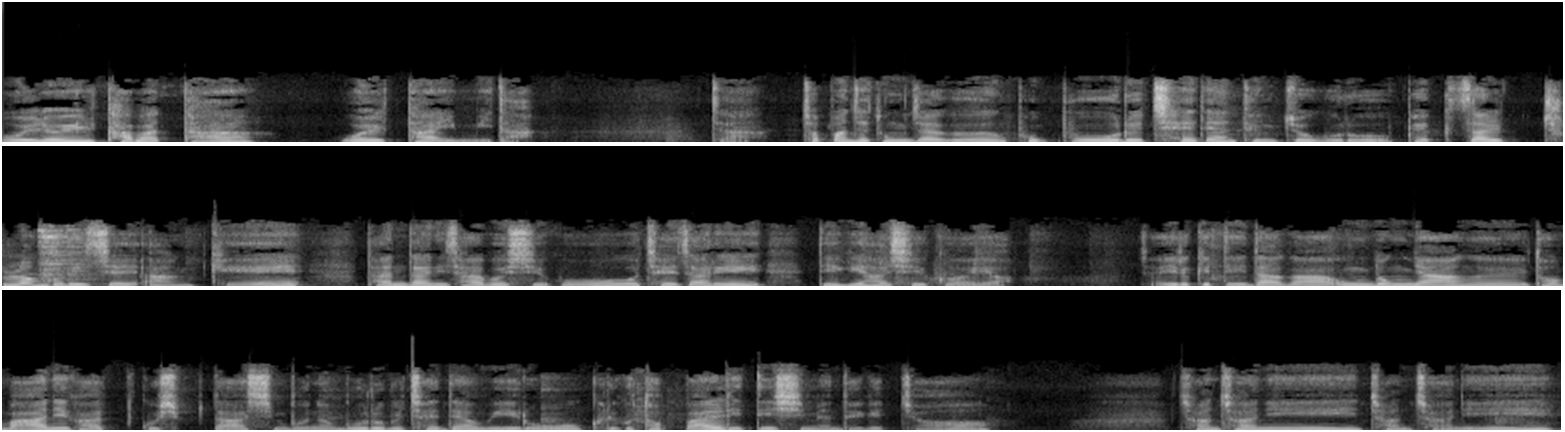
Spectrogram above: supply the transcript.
월요일 타바타 월타입니다. 자, 첫 번째 동작은 복부를 최대한 등 쪽으로 백살 출렁거리지 않게 단단히 잡으시고 제자리 뛰게 하실 거예요. 자, 이렇게 뛰다가 운동량을 더 많이 갖고 싶다 하신 분은 무릎을 최대한 위로 그리고 더 빨리 뛰시면 되겠죠. 천천히 천천히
